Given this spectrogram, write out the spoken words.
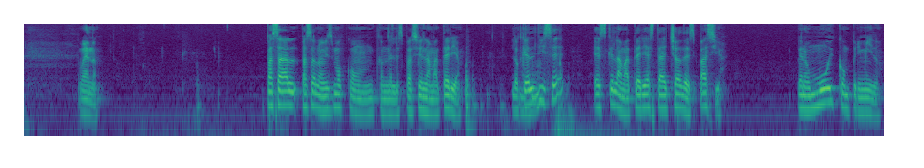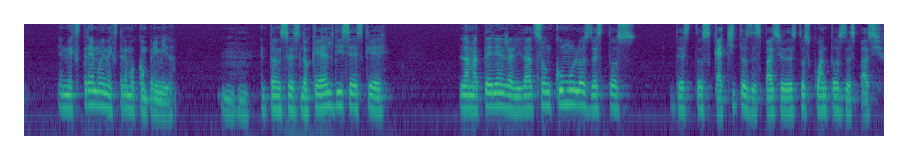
bueno, pasa, lo mismo con, el espacio y la materia. Lo que él dice es que la materia está hecha de espacio, pero muy comprimido, en extremo, en extremo comprimido. Entonces, lo que él dice es que la materia en realidad son cúmulos de estos, de estos cachitos de espacio, de estos cuantos de espacio.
